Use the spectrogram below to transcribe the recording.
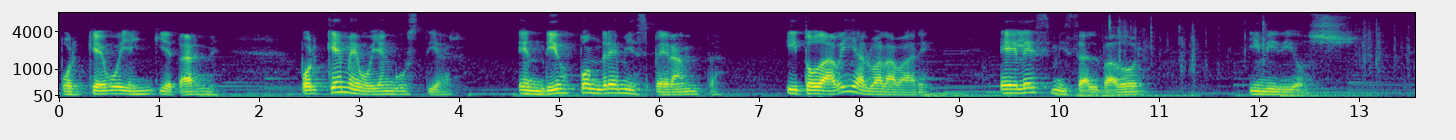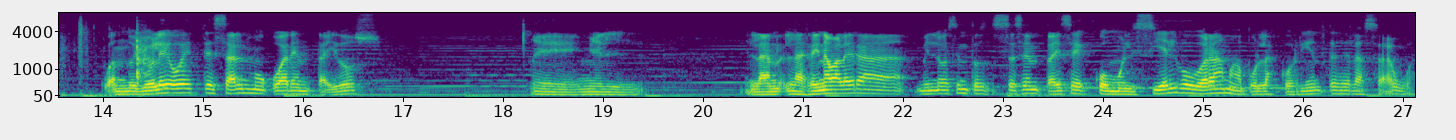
¿Por qué voy a inquietarme? ¿Por qué me voy a angustiar? En Dios pondré mi esperanza y todavía lo alabaré él es mi Salvador y mi Dios. Cuando yo leo este Salmo 42, eh, en el, la, la, Reina Valera 1960 dice, como el siervo brama por las corrientes de las aguas,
